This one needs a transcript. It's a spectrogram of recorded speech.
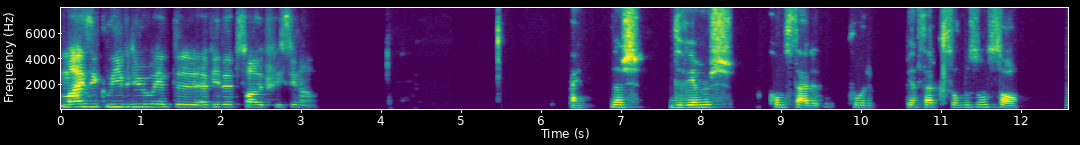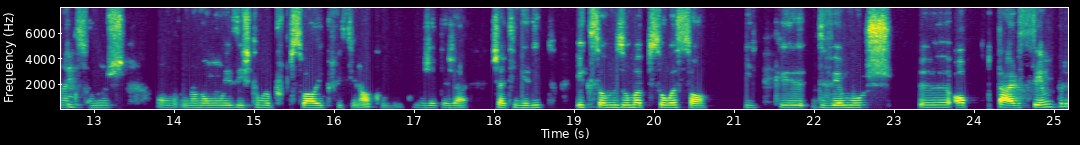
mais equilíbrio entre a vida pessoal e profissional? Bem, nós devemos começar por pensar que somos um só, não é? Uhum. Que somos um, não, não, existe um eu pessoal e profissional, como, como a gente já, já tinha dito, e que somos uma pessoa só e que devemos uh, optar sempre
